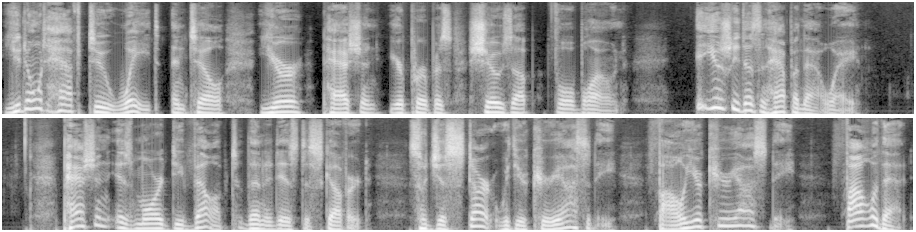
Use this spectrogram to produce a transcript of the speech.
you don't have to wait until your passion, your purpose shows up full blown. It usually doesn't happen that way. Passion is more developed than it is discovered. So just start with your curiosity. Follow your curiosity. Follow that.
